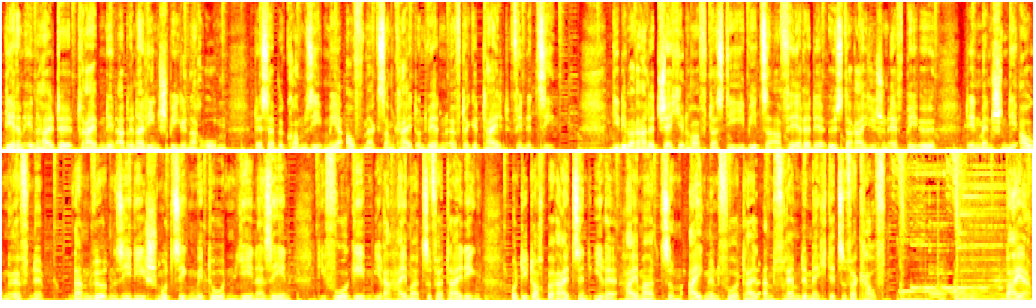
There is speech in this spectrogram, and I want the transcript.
Deren Inhalte treiben den Adrenalinspiegel nach oben, deshalb bekommen sie mehr Aufmerksamkeit und werden öfter geteilt, findet sie. Die liberale Tschechin hofft, dass die Ibiza-Affäre der österreichischen FPÖ den Menschen die Augen öffne. Dann würden sie die schmutzigen Methoden jener sehen, die vorgeben, ihre Heimat zu verteidigen und die doch bereit sind, ihre Heimat zum eigenen Vorteil an fremde Mächte zu verkaufen. Bayer.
